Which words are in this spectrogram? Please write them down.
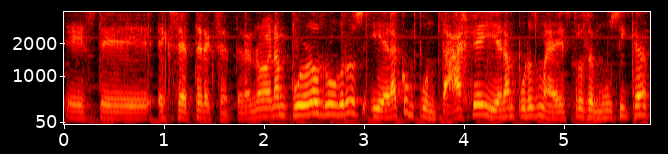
este, etcétera, etcétera. No, eran puros rubros y era con puntaje y eran puros maestros de música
